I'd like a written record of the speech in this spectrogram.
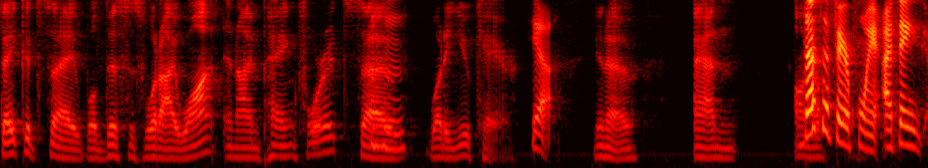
they could say, well, this is what I want, and I'm paying for it. So mm-hmm. what do you care? Yeah. You know, and that's a fair point. I think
